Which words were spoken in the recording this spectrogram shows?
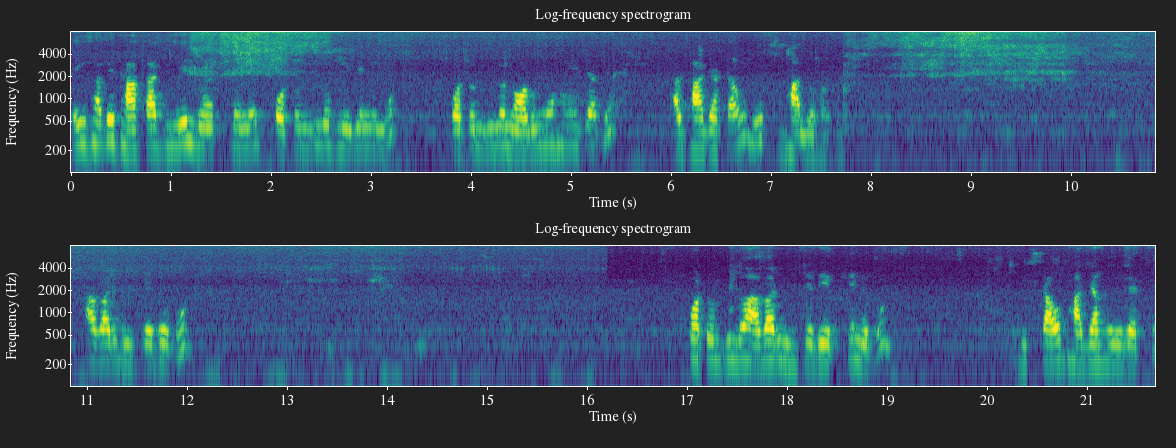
এইভাবে ঢাকা দিয়ে লো ফ্লেমে পটলগুলো ভেজে নিলে। পটলগুলো নরমও হয়ে যাবে আর ভাজাটাও বেশ ভালো হবে। আবার উল্টে দেবো। পটলগুলো আবার উল্টে দেখে নেব। দিকটাও ভাজা হয়ে গেছে।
